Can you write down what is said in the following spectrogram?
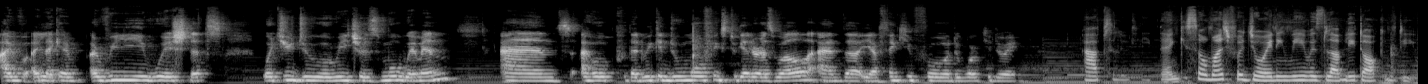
I, I like, I, I really wish that what you do reaches more women and I hope that we can do more things together as well. And uh, yeah, thank you for the work you're doing. Absolutely. Thank you so much for joining me. It was lovely talking to you.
